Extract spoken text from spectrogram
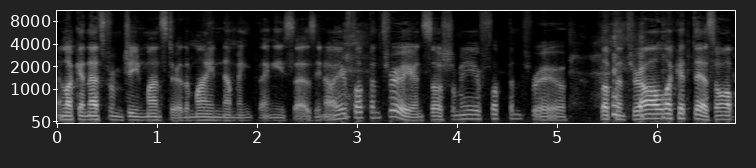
and look, and that's from Gene Munster, the mind numbing thing he says. You know, you're flipping through, you're in social media, you're flipping through, flipping through. Oh, look at this. Oh, I'll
